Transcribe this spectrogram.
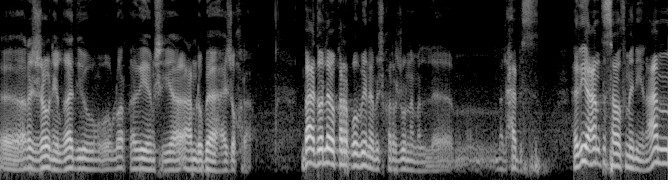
آه، رجعوني الغادي والورقة هذه يمشي أعملوا بها حاجة أخرى. بعد ولا يقرقوا بنا باش يخرجونا من الحبس. هذه عام 89 عام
